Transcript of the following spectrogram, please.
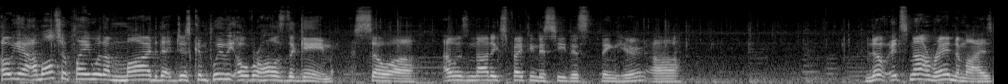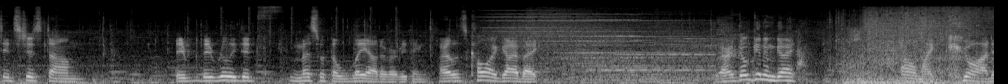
Oh yeah, I'm also playing with a mod that just completely overhauls the game. So, uh, I was not expecting to see this thing here. Uh, no, it's not randomized. It's just, um, they, they really did mess with the layout of everything. All right, let's call our guy back. All right, go get him, guy. Oh my god.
